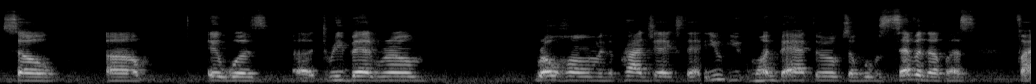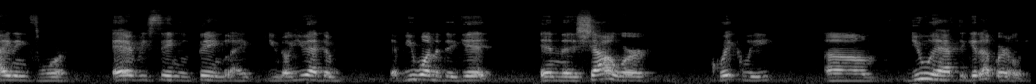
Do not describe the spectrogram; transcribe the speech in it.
So um, it was a three bedroom row home in the projects that you, you one bathroom. So it was seven of us fighting for every single thing. Like, you know, you had to, if you wanted to get in the shower quickly, um, you would have to get up early.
